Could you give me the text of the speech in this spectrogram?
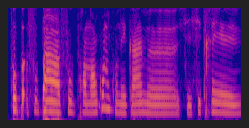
faut faut pas, faut prendre en compte qu'on est quand même, c'est très,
